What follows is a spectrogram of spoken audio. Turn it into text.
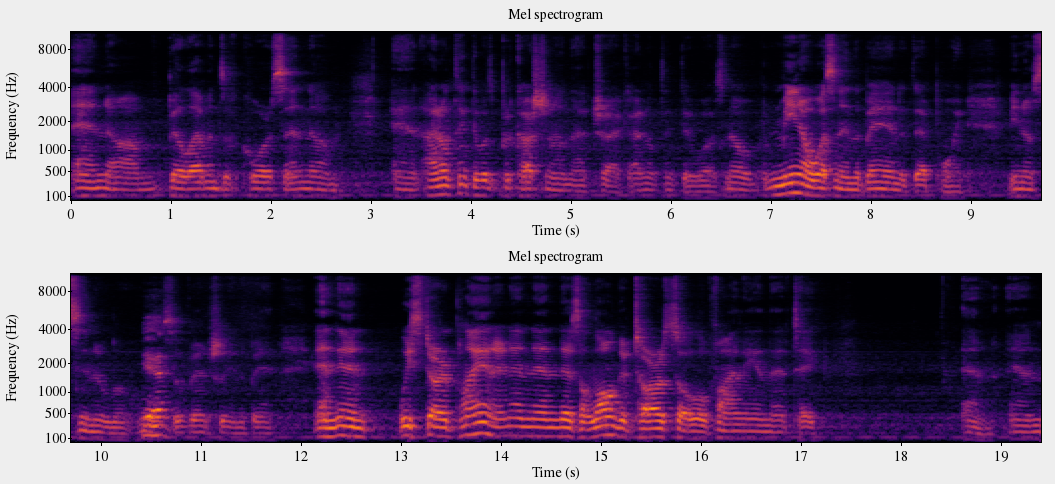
and um, Bill Evans, of course, and. Um, and I don't think there was percussion on that track. I don't think there was. No, Mino wasn't in the band at that point. Mino Cinelu, who Yeah. was eventually in the band. And then we started playing it, and then there's a long guitar solo finally in that take. And and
